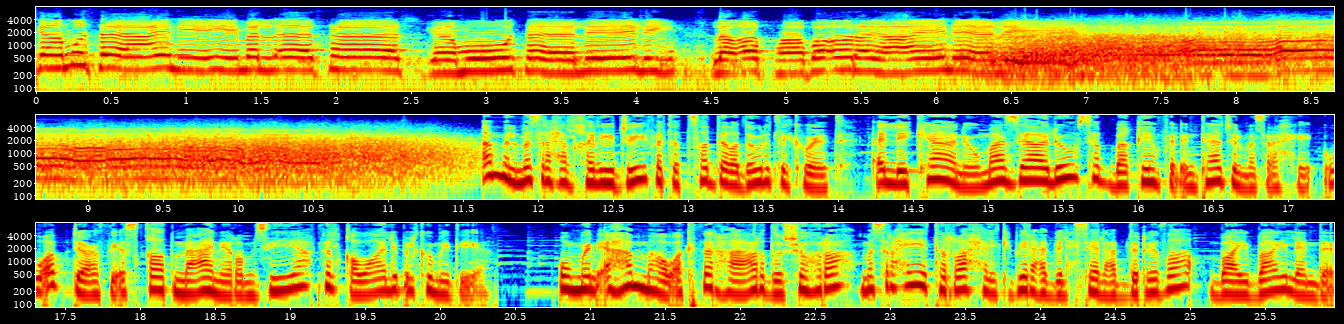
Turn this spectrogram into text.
جاموسة عيني ما لقتهاش جاموسة ليلي لقطها بقرة يا عيني يا ليلي. أما المسرح الخليجي فتتصدر دولة الكويت اللي كانوا وما زالوا سباقين في الإنتاج المسرحي وأبدعوا في إسقاط معاني رمزية في القوالب الكوميدية ومن أهمها وأكثرها عرض وشهرة مسرحية الراحل الكبير عبد الحسين عبد الرضا باي باي لندن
